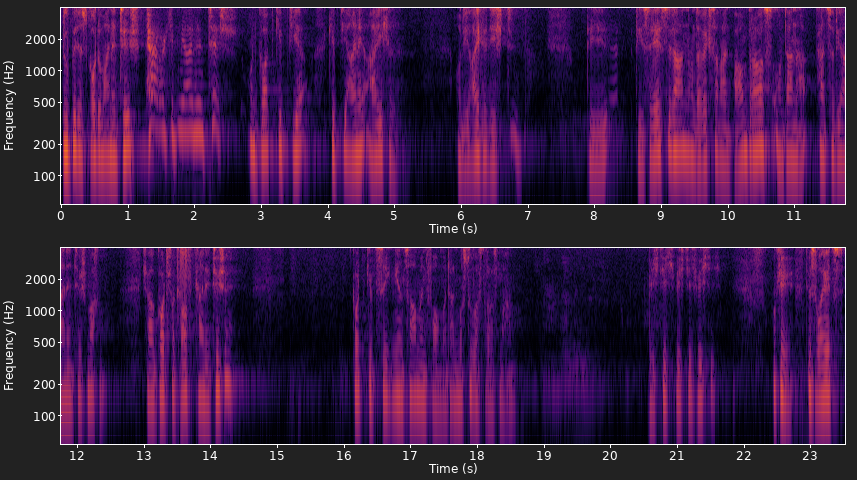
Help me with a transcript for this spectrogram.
Du bittest Gott um einen Tisch. Herr, gib mir einen Tisch. Und Gott gibt dir, gibt dir eine Eichel. Und die Eichel, die, die, die säst du dann und da wächst dann ein Baum draus und dann kannst du dir einen Tisch machen. Schau, Gott verkauft keine Tische, Gott gibt Segen in Samenform und dann musst du was draus machen. Wichtig, wichtig, wichtig. Okay, das war jetzt,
